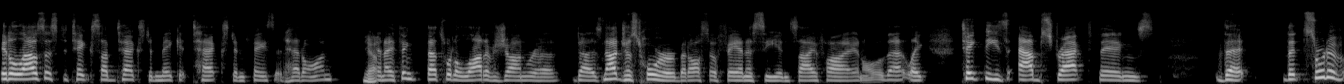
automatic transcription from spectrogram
it allows us to take subtext and make it text and face it head on. Yeah. And I think that's what a lot of genre does, not just horror, but also fantasy and sci-fi and all of that. Like take these abstract things that that sort of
